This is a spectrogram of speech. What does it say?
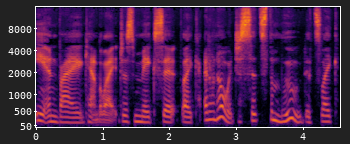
eaten by candlelight just makes it like, I don't know, it just sets the mood. It's like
